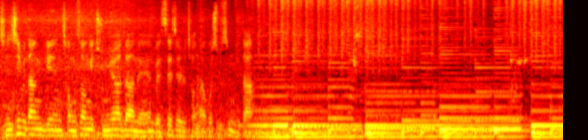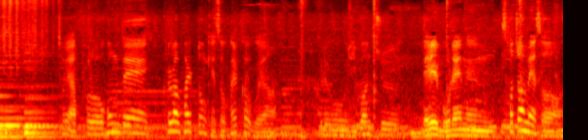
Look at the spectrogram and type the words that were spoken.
진심이 담긴 정성이 중요하다는 메시지를 전하고 싶습니다. 저희 앞으로 홍대 클럽 활동 계속 할 거고요. 그리고 이번 주 내일 모레는 서점에서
